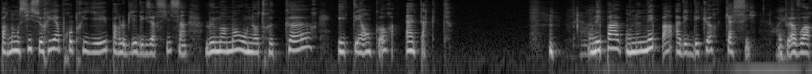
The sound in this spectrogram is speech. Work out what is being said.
pardon aussi, se réapproprier par le biais d'exercices hein, le moment où notre cœur était encore intact. On, n'est pas, on ne naît pas avec des cœurs cassés. On peut avoir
